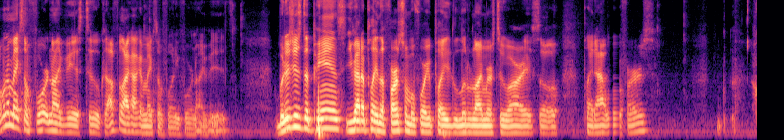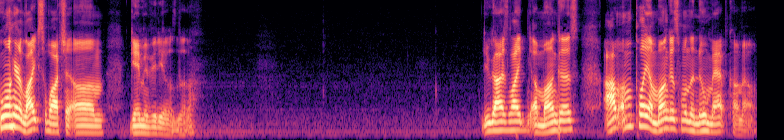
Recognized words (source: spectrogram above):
I want to make some Fortnite vids too, because I feel like I can make some funny Fortnite vids. But it just depends. You got to play the first one before you play Little Nightmares 2. All right, so play that one first. Who on here likes watching um gaming videos, though? You guys like Among Us? I'm, I'm going to play Among Us when the new map come out.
